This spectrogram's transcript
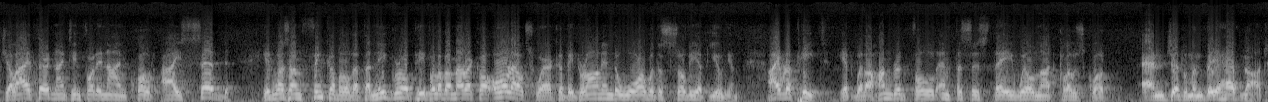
July 3rd, 1949, quote, I said it was unthinkable that the Negro people of America or elsewhere could be drawn into war with the Soviet Union. I repeat it with a hundredfold emphasis, they will not, close quote. And, gentlemen, they have not.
